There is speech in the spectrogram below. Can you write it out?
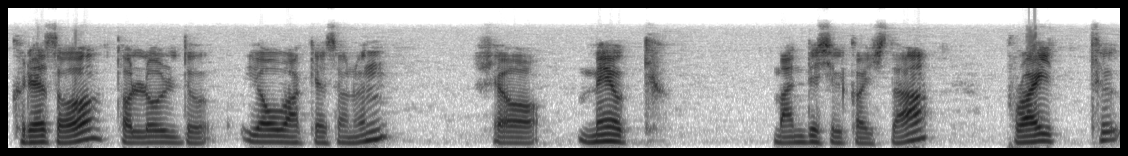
그래서 the Lord 여호와께서는 shall make 만드실 것이다 bright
